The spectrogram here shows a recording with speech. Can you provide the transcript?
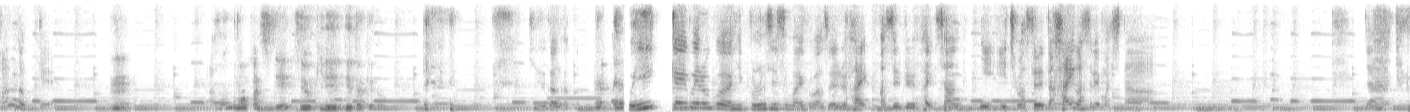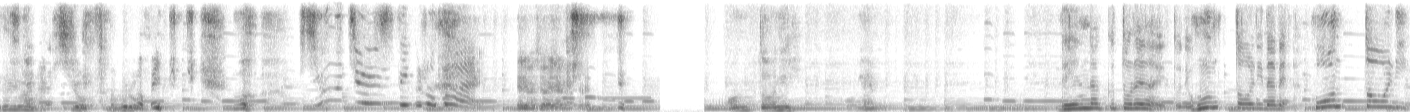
なんだっけ？うん。ごまかして強気で出たけど 1回目の音はヒプロシスマイク忘れる。はい、忘れる。はい、3、2、1忘れた。はい、忘れました。じゃあ、白三郎。もう、集中してください。やりましょう、やりましょう。本当に、ごめん。連絡取れないとね、本当にダメ。本当に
